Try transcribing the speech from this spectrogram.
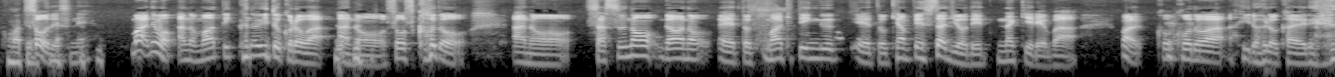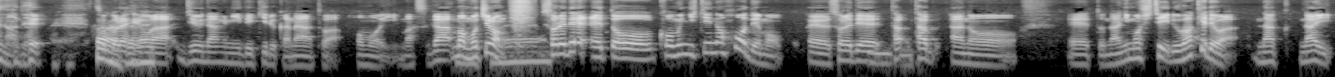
困ってる、そうですね。まあでも、あの、マーティックのいいところは、あの、ソースコードを、あの、SAS の側の、えっ、と、マーケティング、えっ、と、キャンペーンスタジオでなければ、まあ、ココードはいろいろ変えれるので、そこら辺は柔軟にできるかなとは思いますが、まあもちろん、それで、えっ、と、コミュニティの方でも、えーそれで、た、た、あの、えっ、と、何もしているわけではなく、ない、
